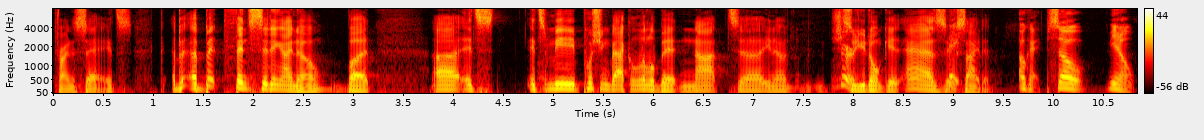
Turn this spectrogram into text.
trying to say. It's a bit, a bit fence sitting, I know, but uh, it's it's me pushing back a little bit, not uh, you know, Sure. so you don't get as excited. Okay, so you know,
